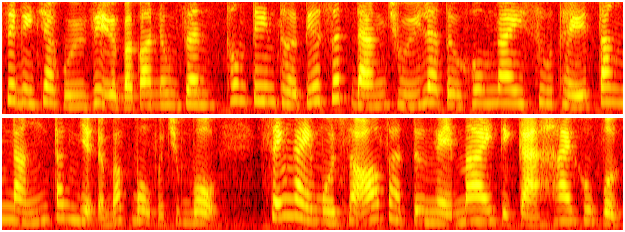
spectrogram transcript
Xin kính chào quý vị và bà con nông dân. Thông tin thời tiết rất đáng chú ý là từ hôm nay xu thế tăng nắng, tăng nhiệt ở Bắc Bộ và Trung Bộ sẽ ngày một rõ và từ ngày mai thì cả hai khu vực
